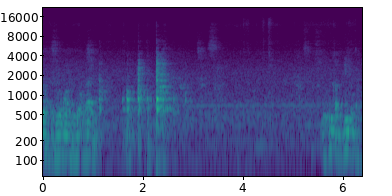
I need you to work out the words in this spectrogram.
ต้องกระเทือนว่าถึงจะออกได้เดี๋ยวพี่ก่อนนี่เดียว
